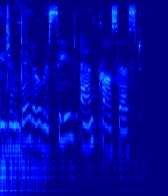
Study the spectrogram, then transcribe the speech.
Legion data received and processed.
